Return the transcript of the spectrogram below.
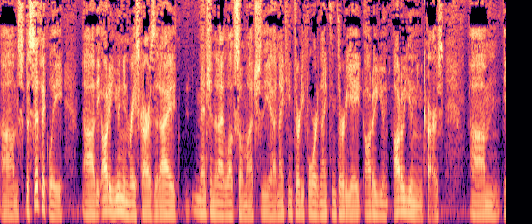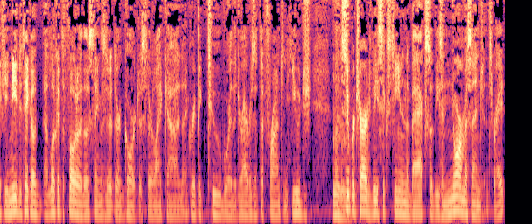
um, specifically. Uh, the Auto Union race cars that I mentioned that I love so much, the uh, 1934 to 1938 Auto, Un- Auto Union cars. Um, if you need to take a, a look at the photo of those things, they're, they're gorgeous. They're like uh, a great big tube where the driver's at the front and huge, like supercharged V16 in the back. So these enormous engines, right?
